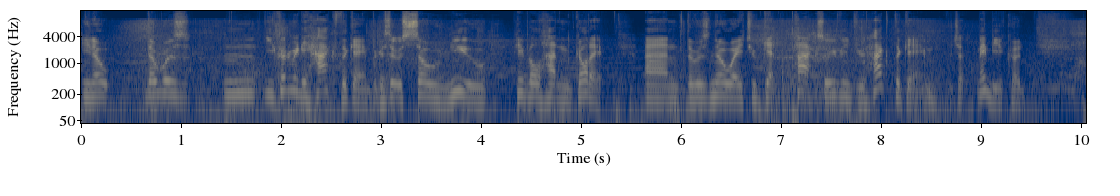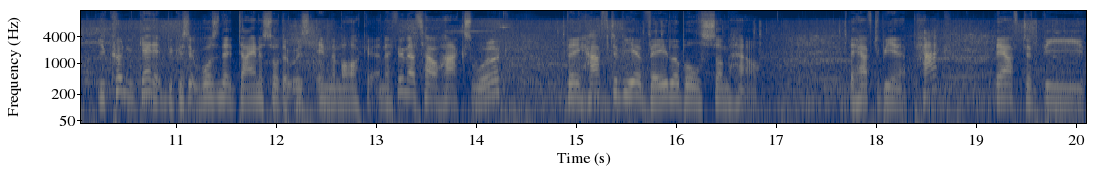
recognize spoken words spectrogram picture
you know there was you couldn't really hack the game because it was so new. People hadn't got it, and there was no way to get the pack. So even if you hacked the game, which maybe you could, you couldn't get it because it wasn't a dinosaur that was in the market. And I think that's how hacks work. They have to be available somehow. They have to be in a pack. They have to be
